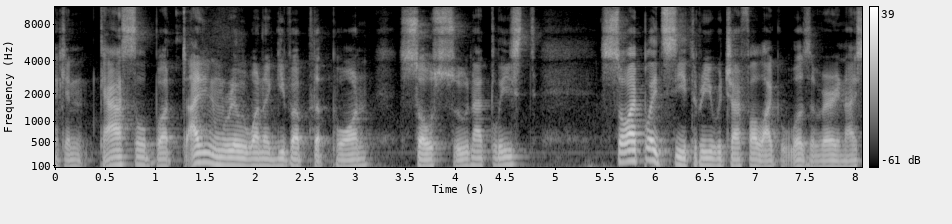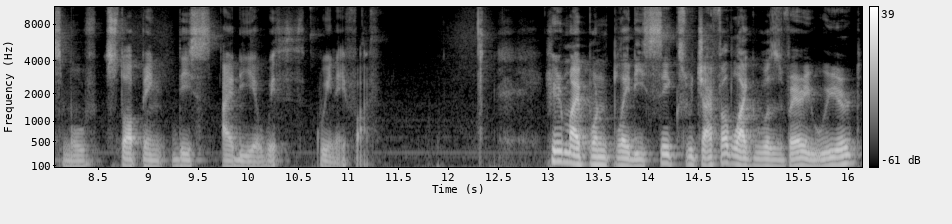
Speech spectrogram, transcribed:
I can castle but I didn't really want to give up the pawn so soon at least. So I played c3 which I felt like was a very nice move stopping this idea with queen a5. Here my pawn played e6, which I felt like was very weird.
